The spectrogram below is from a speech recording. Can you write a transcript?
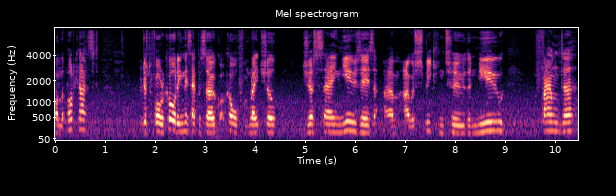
on the podcast. But just before recording this episode, got a call from Rachel, just saying news is um, I was speaking to the new founder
